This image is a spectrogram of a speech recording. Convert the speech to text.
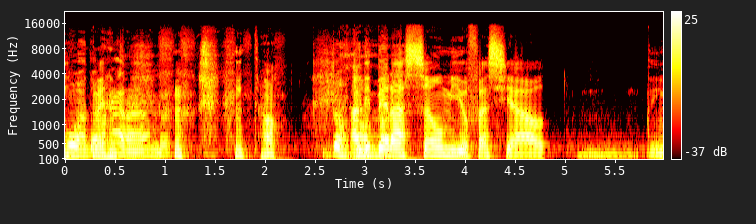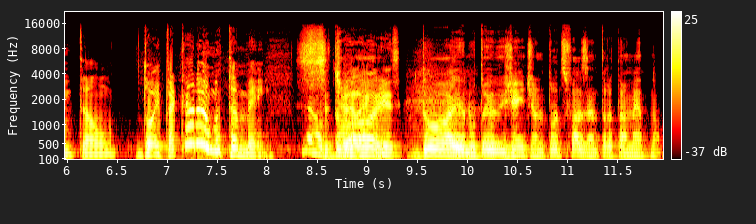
porra, dá pra caramba. Então, Então, a liberação miofacial, então, dói pra caramba também. Não, dói, dói. Eu não tô, gente, eu não tô desfazendo tratamento, não.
